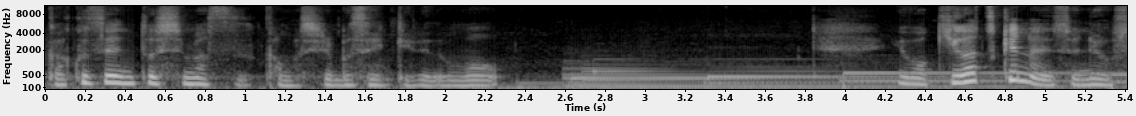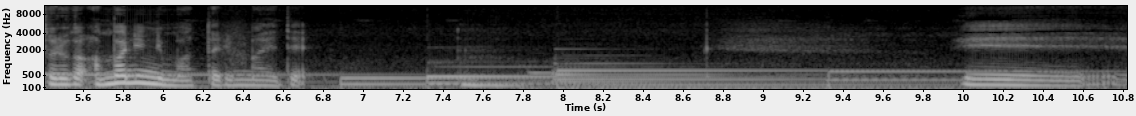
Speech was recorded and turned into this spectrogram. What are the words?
愕然としますかもしれませんけれども。要は気がつけないですよね。それがあまりにも当たり前で。うん、えー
